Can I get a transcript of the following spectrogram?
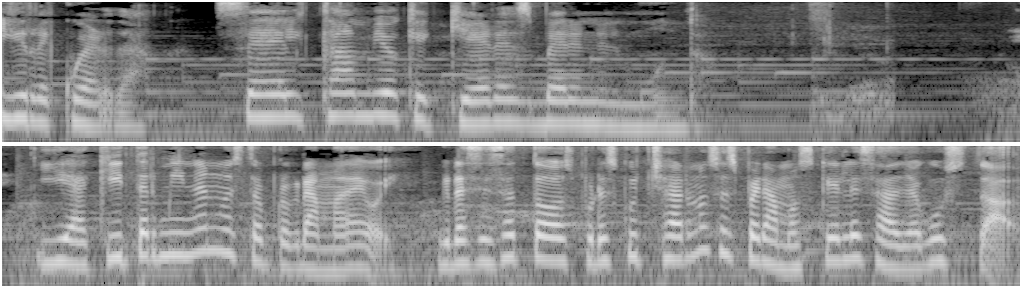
Y recuerda, sé el cambio que quieres ver en el mundo. Y aquí termina nuestro programa de hoy. Gracias a todos por escucharnos, esperamos que les haya gustado.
